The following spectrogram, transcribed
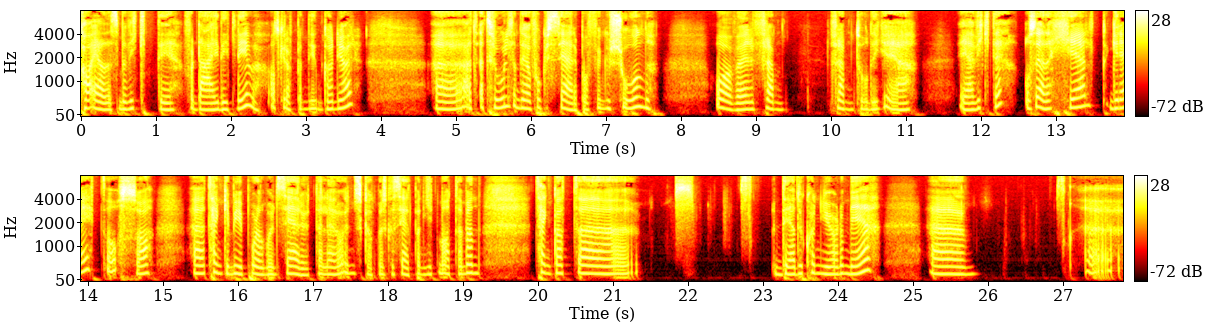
hva er det som er viktig for deg i ditt liv at kroppen din kan gjøre? Eh, jeg, tror liksom det å fokusere på funksjon over frem, fremtoning er, er viktig. Og så er det helt greit å også eh, tenke mye på hvordan man ser ut, eller å ønske at man skal se ut på en gitt måte, men tenk at eh, det du kan gjøre noe med eh, eh,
